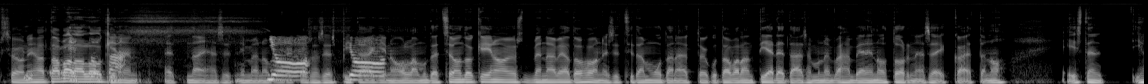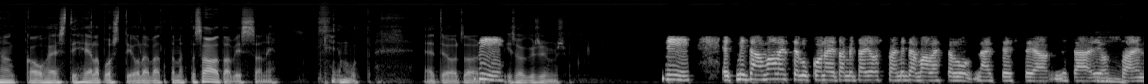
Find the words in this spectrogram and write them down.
se on ihan tavallaan et, tota- loginen, tota, että näinhän se nimenomaan joo, rikosasiassa pitääkin joo. olla, mutta se on toki, no jos mennään vielä tuohon, niin sit sitä muuta näyttöä, kun tavallaan tiedetään semmoinen vähän pieni notorinen seikka, että no ei sitä nyt ihan kauheasti helposti ole välttämättä saatavissa, niin, mutta että joo, se on niin. iso kysymys. Niin, että mitään valehtelukoneita, mitä jossain, mitä valehtelunäytteistä mitä mm. jossain,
